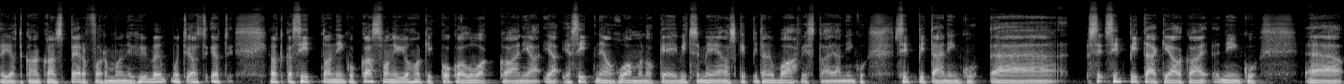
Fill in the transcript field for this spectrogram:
jotka on myös performoinut hyvin, mutta jotka, sitten on niinku kasvanut johonkin koko luokkaan ja, ja, ja sitten ne on huomannut, okei, vitsi, meidän olisikin pitänyt vahvistaa ja niinku, sitten pitää niinku, ää, sitten pitääkin alkaa niin kuin, ää,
